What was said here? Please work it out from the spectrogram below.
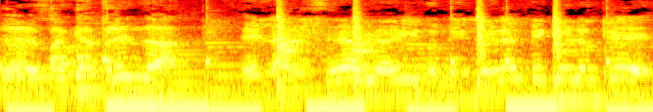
Eh, para que aprenda el abecedario ahí con el elegante que lo que.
